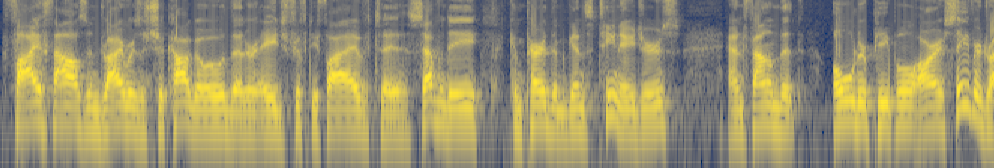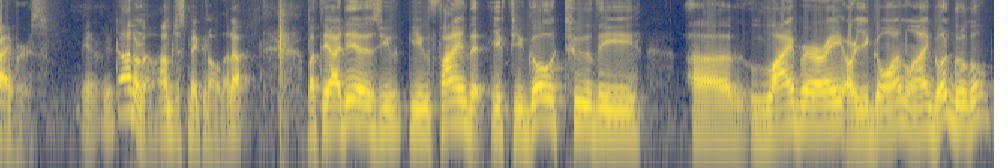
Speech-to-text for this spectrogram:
5,000 drivers in Chicago that are age 55 to 70, compared them against teenagers, and found that older people are saver drivers. You know, I don't know, I'm just making all that up. But the idea is you, you find that if you go to the uh, library or you go online, go to Google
